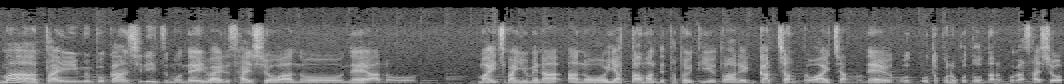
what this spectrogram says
まあタイムボカンシリーズもねいわゆる最初あのねあのまあ一番有名なあのヤッターマンで例えて言うとあれガッチャンとアイちゃんのねお男の子と女の子が最初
